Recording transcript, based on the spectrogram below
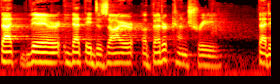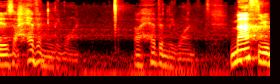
that, that they desire a better country that is a heavenly one. A heavenly one. Matthew,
